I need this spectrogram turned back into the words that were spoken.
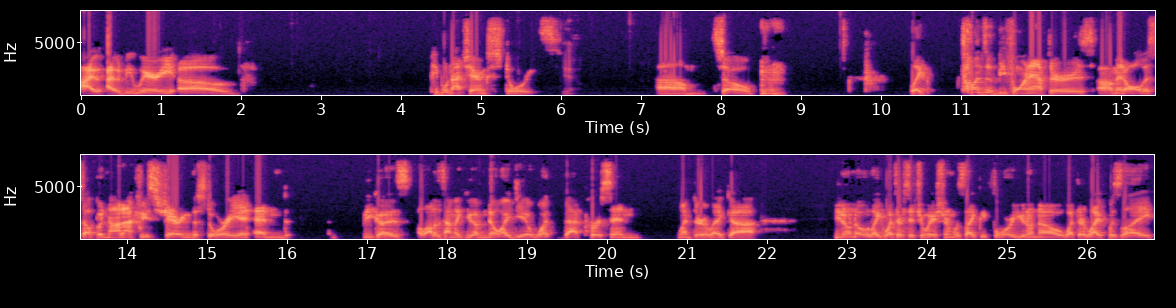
I I would be wary of people not sharing stories. Yeah. Um, so like tons of before and afters, um, and all this stuff, but not actually sharing the story. And because a lot of the time, like you have no idea what that person went through. Like, uh, you don't know like what their situation was like before. You don't know what their life was like.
